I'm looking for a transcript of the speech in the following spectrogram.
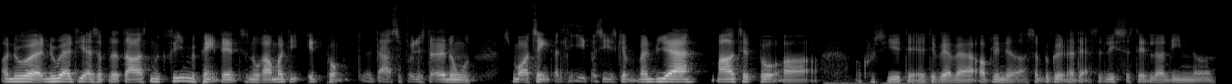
Og nu, nu er de altså blevet drejet sådan rimelig pænt ind, så nu rammer de et punkt. Der er selvfølgelig stadig nogle små ting, der lige præcis skal, men vi er meget tæt på at, at kunne sige, at det, det vil være oplineret, og så begynder det altså lige så stille at ligne noget.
